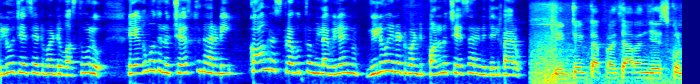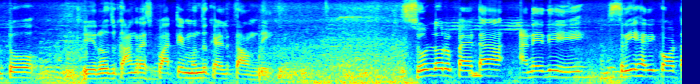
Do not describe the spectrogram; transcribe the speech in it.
విలువ చేసేటువంటి వస్తువులు ఎగుమతులు చేస్తున్నారని కాంగ్రెస్ ప్రభుత్వం ఇలా విలైన విలువైనటువంటి పనులు చేశారని తెలిపారు. ఇంటింట ప్రచారం చేసుకుంటూ ఈరోజు కాంగ్రెస్ పార్టీ ముందుకు వెళ్తా ఉంది. సూళ్ళూరుపేట అనేది శ్రీహరికోట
